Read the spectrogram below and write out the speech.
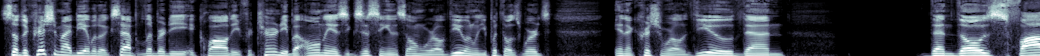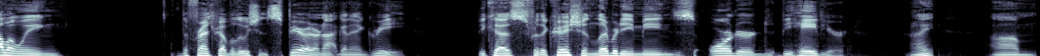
So the Christian might be able to accept liberty, equality, fraternity, but only as existing in its own worldview. And when you put those words in a Christian worldview, then then those following the French Revolution spirit are not going to agree. Because for the Christian, liberty means ordered behavior, right? Um,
